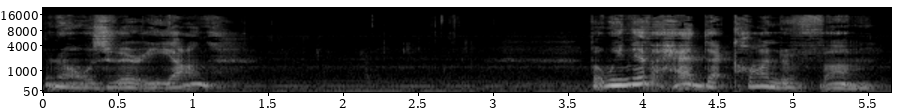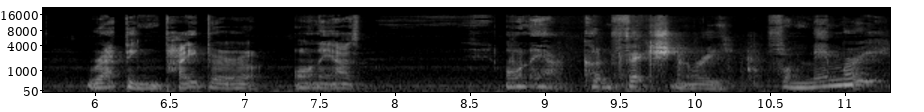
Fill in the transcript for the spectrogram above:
when I was very young. But we never had that kind of um, wrapping paper on our on our confectionery from memory.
